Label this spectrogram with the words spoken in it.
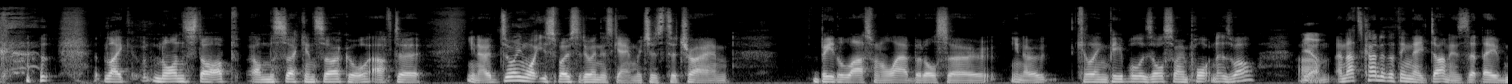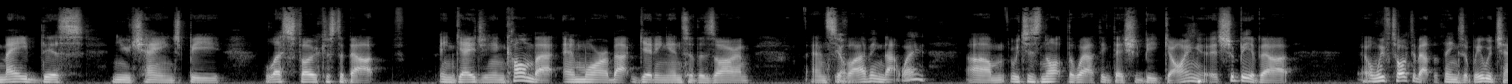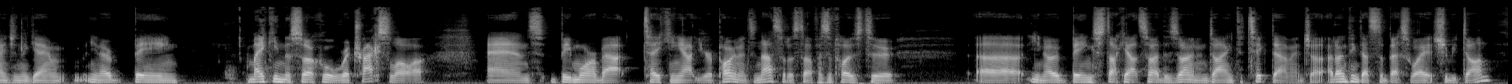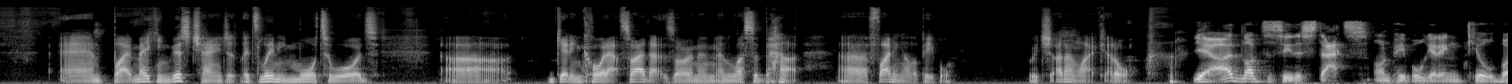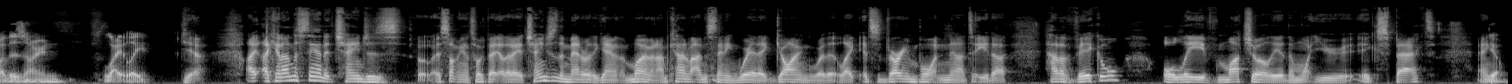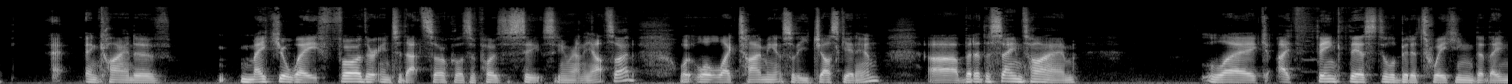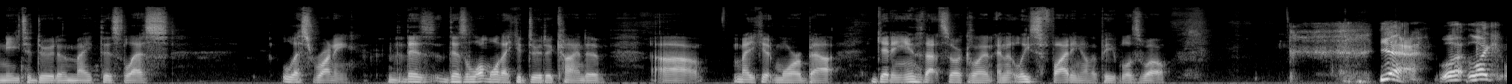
like non-stop on the second circle after, you know, doing what you're supposed to do in this game, which is to try and be the last one alive, but also, you know, killing people is also important as well. Um, And that's kind of the thing they've done is that they've made this new change be less focused about engaging in combat and more about getting into the zone and surviving that way, um, which is not the way I think they should be going. It should be about, and we've talked about the things that we would change in the game, you know, being making the circle retract slower and be more about taking out your opponents and that sort of stuff as opposed to uh, you know being stuck outside the zone and dying to tick damage. I, I don't think that's the best way it should be done. And by making this change it, it's leaning more towards uh, getting caught outside that zone and, and less about uh, fighting other people which I don't like at all Yeah, I'd love to see the stats on people getting killed by the zone lately. Yeah. I, I can understand it changes, uh, something I talked about the other day, it changes the meta of the game at the moment. I'm kind of understanding where they're going with it. Like, it's very important now to either have a vehicle or leave much earlier than what you expect and, Yep. and kind of make your way further into that circle as opposed to sit, sitting around the outside or, or like timing it so that you just get in. Uh, but at the same time, like I think there's still a bit of tweaking that they need to do to make this less less runny. There's there's a lot more they could do to kind of uh, make it more about getting into that circle and, and at least fighting other people as well. Yeah, well, like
